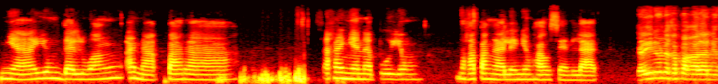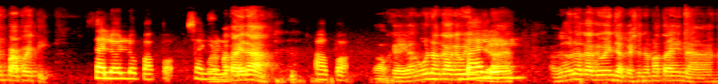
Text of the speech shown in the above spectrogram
niya yung dalawang anak para sa kanya na po yung nakapangalan yung house and lot. Kanino nakapangalan yung property? Sa lolo pa po. Sa lolo. namatay na? Opo. Okay. Ang unang gagawin dyan, Bali, ang unang gagawin dyan, kasi namatay na,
